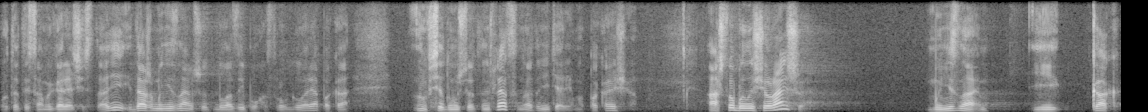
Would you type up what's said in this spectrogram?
вот этой самой горячей стадии, и даже мы не знаем, что это была за эпоха, строго говоря, пока, ну, все думают, что это инфляция, но это не теорема, пока еще. А что было еще раньше, мы не знаем. И как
